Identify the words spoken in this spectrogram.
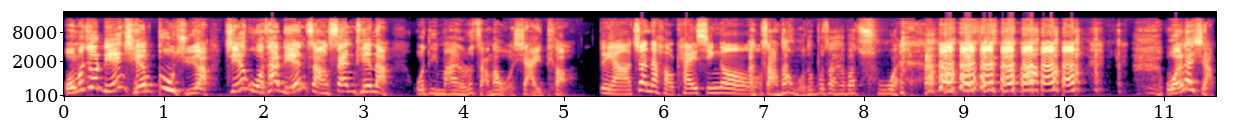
我们就年前布局啊，结果它连涨三天呐，我的妈呀，都涨到我吓一跳。对呀，赚的好开心哦，涨到我都不知道要不要出哎。我在想，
